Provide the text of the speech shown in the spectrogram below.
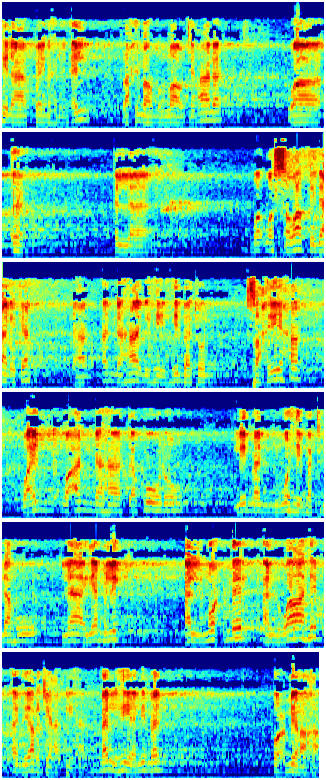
خلاف بين أهل العلم رحمهم الله تعالى و والصواب في ذلك يعني أن هذه هبة صحيحة وإن وأنها تكون لمن وهبت له لا يملك المعمر الواهب أن يرجع فيها بل هي لمن أعمرها.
